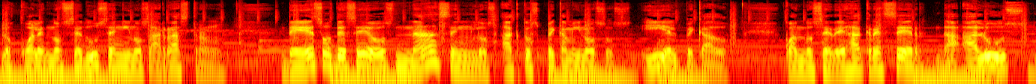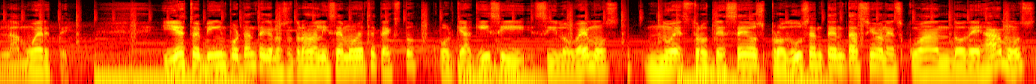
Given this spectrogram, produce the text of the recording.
los cuales nos seducen y nos arrastran. De esos deseos nacen los actos pecaminosos y el pecado. Cuando se deja crecer, da a luz la muerte. Y esto es bien importante que nosotros analicemos este texto, porque aquí si, si lo vemos, nuestros deseos producen tentaciones cuando dejamos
